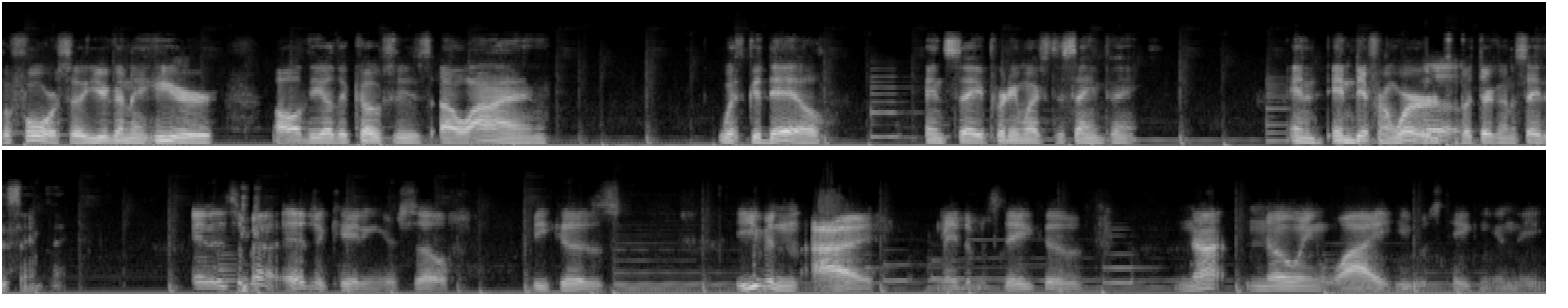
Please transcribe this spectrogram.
before. So you're going to hear all the other coaches align with Goodell and say pretty much the same thing, in in different words, Well- but they're going to say the same thing. And it's about educating yourself because even I made the mistake of not knowing why he was taking a knee.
